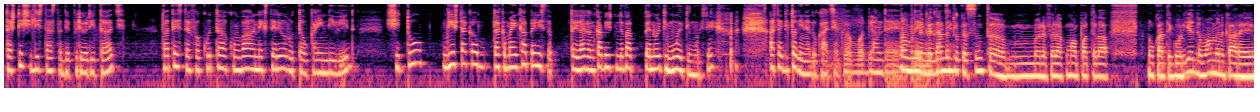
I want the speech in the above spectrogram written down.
Dar știi și lista asta de priorități? Toată este făcută cumva în exteriorul tău ca individ și tu nici dacă, dacă mai încapi pe listă, Păi dacă încapi ești undeva penultimul, ultimul, știi? Asta e de tot din educație, că vorbeam de, Am de ne educație. gândeam pentru că sunt, uh, mă refer acum poate la o categorie de oameni care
